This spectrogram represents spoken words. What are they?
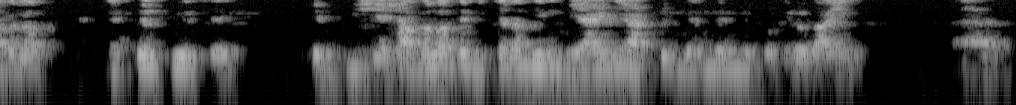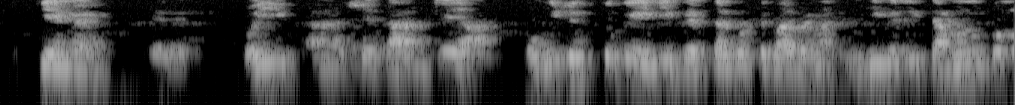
আদালত নির্দেশ দিয়েছে যে বিশেষ আদালতে বিচারাধীন বেআইনি আর্থিক লেনদেন প্রতিরোধ আইন ওই সে তার যে অভিযুক্তকে ইডি গ্রেপ্তার করতে পারবে না ইডি যদি তেমন কোনো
